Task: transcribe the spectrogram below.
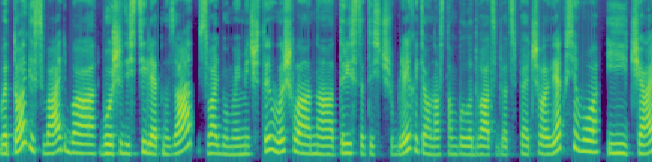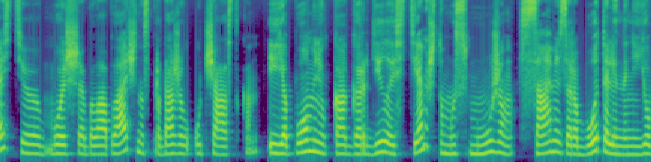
В итоге свадьба больше 10 лет назад, свадьба моей мечты вышла на 300 тысяч рублей, хотя у нас там было 20-25 человек всего, и часть э, больше была оплачена с продажи участка. И я помню, гордилась тем, что мы с мужем сами заработали на нее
